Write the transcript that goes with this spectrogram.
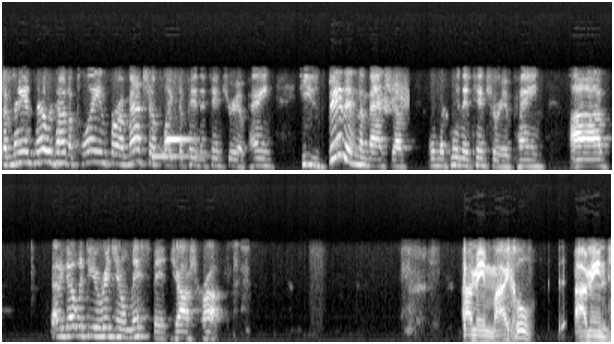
The man knows how to plan for a matchup like the Penitentiary of Pain. He's been in the matchup in the Penitentiary of Pain. Uh, Got to go with the original misfit, Josh Croft. I mean, Michael. I mean,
